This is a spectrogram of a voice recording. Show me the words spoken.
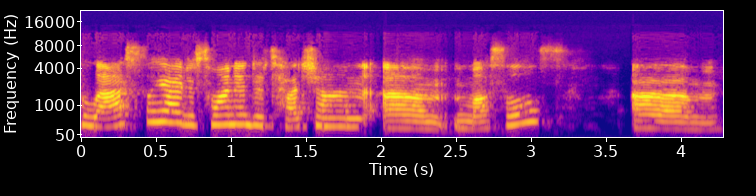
lastly i just wanted to touch on um, mussels um,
